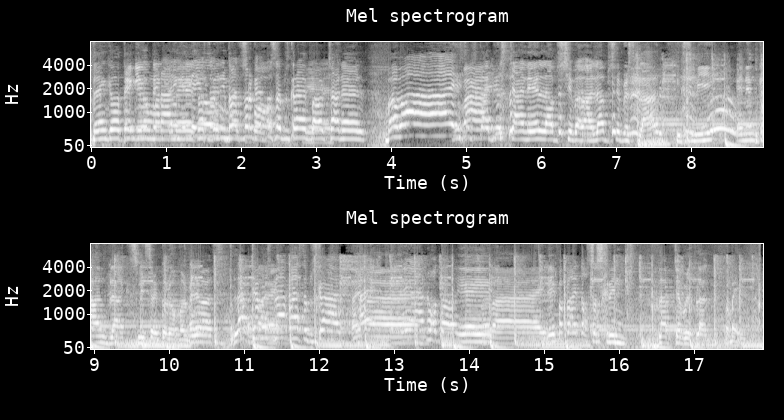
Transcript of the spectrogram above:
Thank you, thank, you, you, ng marami. thank you, thank you Don't- very Don't much forget po. to subscribe our channel. Bye-bye! Subscribe yung channel, Love Shiba, uh, Love Shivers Vlog. It's me. And then Kaon Vlog, it's Mr. Boys. Love Chevers Vlog ha, subscribe. Bye-bye. Ay, ay, ano ko to? Bye-bye. Ipapakita ko sa screen. Love Chevers Vlog. Bye-bye.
